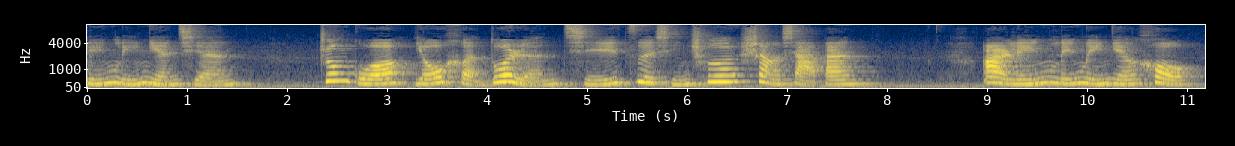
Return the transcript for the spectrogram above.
零零年前，中国有很多人骑自行车上下班。二零零零年后，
